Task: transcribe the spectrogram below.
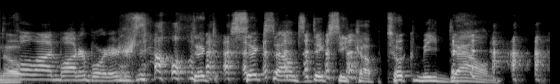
No. full on waterboarded herself. Six, six ounce Dixie cup took me down.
